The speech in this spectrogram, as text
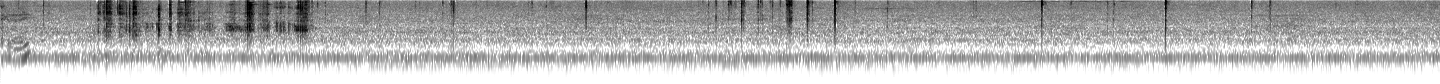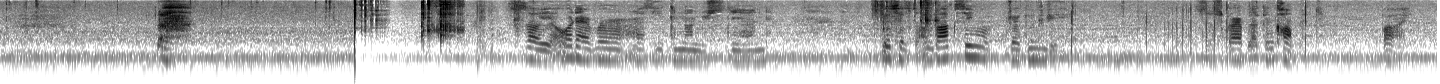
okay. So yeah, whatever, as you can understand. This is the unboxing of Dragoon G. Subscribe, like, and comment. Bye.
